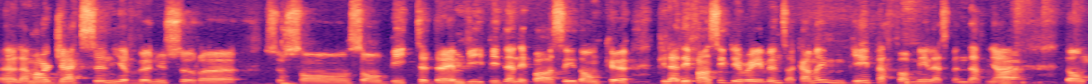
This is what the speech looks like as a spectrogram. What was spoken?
Lamar Jackson, il est revenu sur sur son, son beat de MVP de l'année passée. Donc, puis la défensive des Ravens a quand même bien performé la semaine dernière. Donc,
